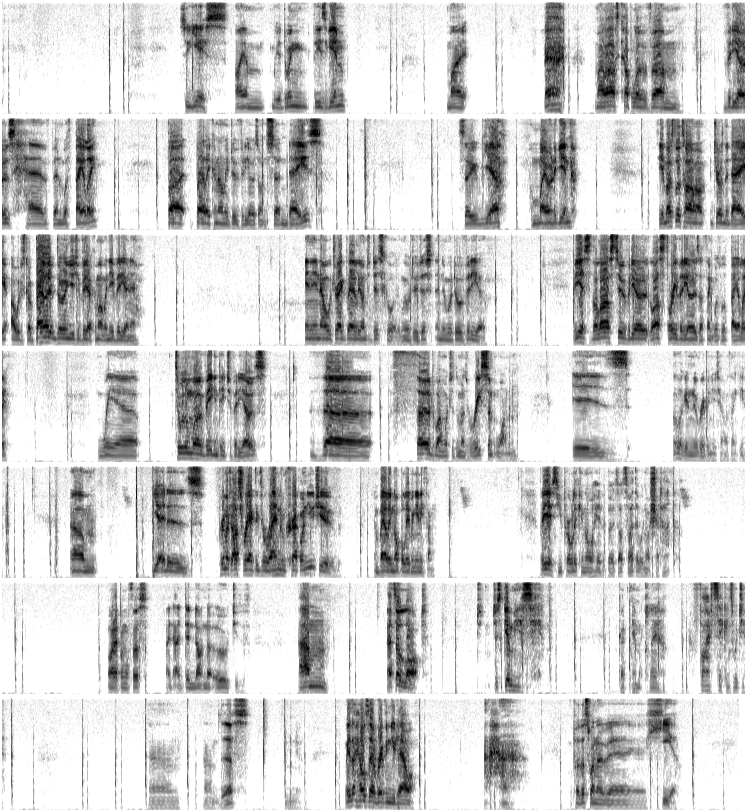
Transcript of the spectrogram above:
So yes, I am. We are doing these again. My. Uh, my last couple of um, videos have been with Bailey, but Bailey can only do videos on certain days. So yeah, I'm on my own again. Yeah, most of the time um, during the day, I would just go, Bailey, doing YouTube video, come up with a new video now. And then I will drag Bailey onto Discord, and we will do this, and then we'll do a video. But yes, the last two videos, the last three videos I think was with Bailey, where two of them were vegan teacher videos. The third one, which is the most recent one, is oh, I get a new revenue tower. Thank you. Um, yeah, it is pretty much us reacting to random crap on YouTube, and Bailey not believing anything. But yes, you probably can all hear the birds outside. They will not shut up. What happened with this? I, I did not know. Oh, Jesus. Um, that's a lot. Just give me a second. God damn it, Claire. Five seconds, would you? Um, um, this? No. Where the hell's that revenue tower? Aha put this one over here.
